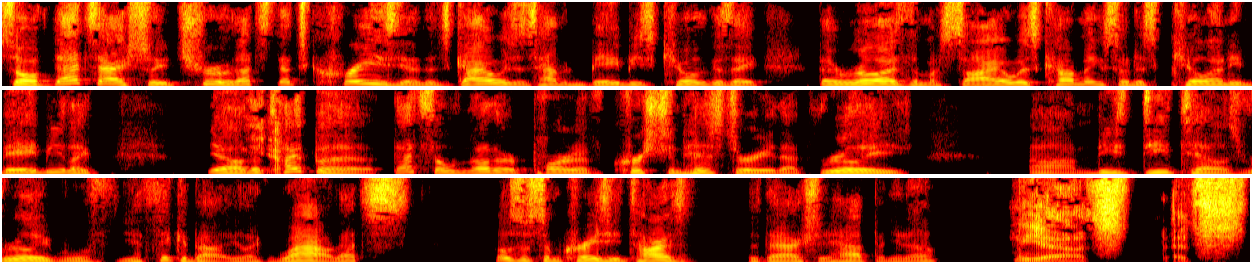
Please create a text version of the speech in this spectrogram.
So if that's actually true, that's that's crazy. This guy was just having babies killed because they they realized the Messiah was coming, so just kill any baby. Like you know the yep. type of that's another part of christian history that really um, these details really will you think about It, you're like wow that's those are some crazy times that that actually happened you know yeah it's that's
